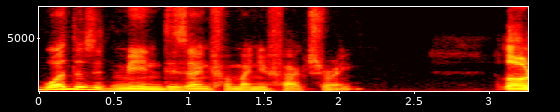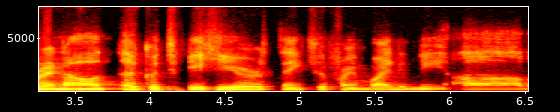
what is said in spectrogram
what does it mean, design for manufacturing? Hello, Renaud. Uh, good to be here. Thank you for inviting me. Uh,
